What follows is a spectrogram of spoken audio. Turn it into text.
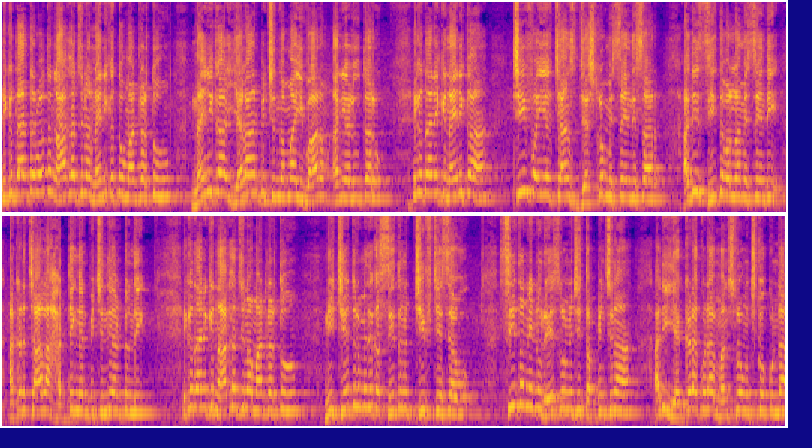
ఇక దాని తర్వాత నాగార్జున నైనికతో మాట్లాడుతూ నైనిక ఎలా అనిపించిందమ్మా ఈ వారం? అని అడుగుతారు. ఇక దానికి నైనిక చీఫ్ అయ్యే ఛాన్స్ జస్ట్లో మిస్ అయింది సార్. అది సీత వల్ల మిస్ అయింది. అక్కడ చాలా హట్టింగ్ అనిపించింది అంటుంది. ఇక దానికి నాగార్జున మాట్లాడుతూ నీ చేతుల మీదుగా సీతను చీఫ్ చేశావు. సీత నిన్ను రేసులో నుంచి తప్పించినా అది ఎక్కడ కూడా మనసులో ఉంచుకోకుండా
